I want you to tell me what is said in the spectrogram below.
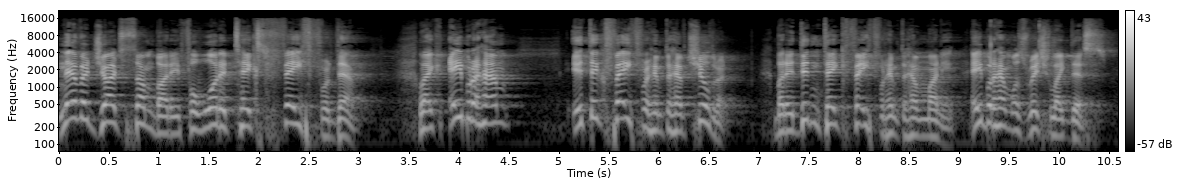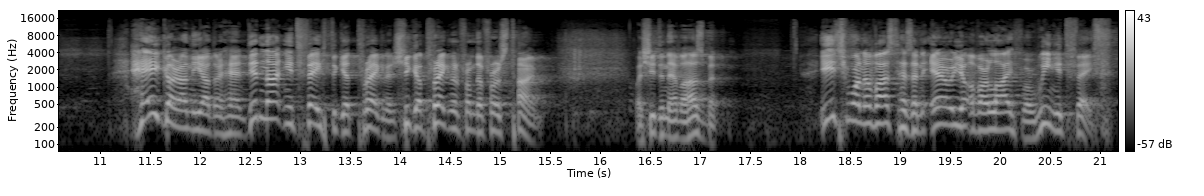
Never judge somebody for what it takes faith for them. Like Abraham, it took faith for him to have children, but it didn't take faith for him to have money. Abraham was rich like this. Hagar, on the other hand, did not need faith to get pregnant. She got pregnant from the first time, but she didn't have a husband. Each one of us has an area of our life where we need faith.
